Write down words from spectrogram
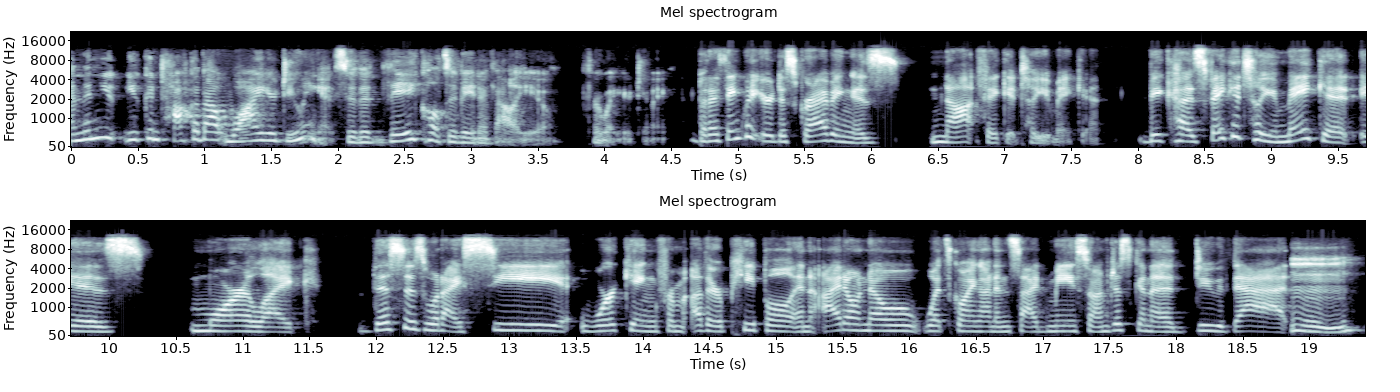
And then you, you can talk about why you're doing it so that they cultivate a value for what you're doing. But I think what you're describing is not fake it till you make it. Because fake it till you make it is more like this is what I see working from other people, and I don't know what's going on inside me. So I'm just going to do that. Mm.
